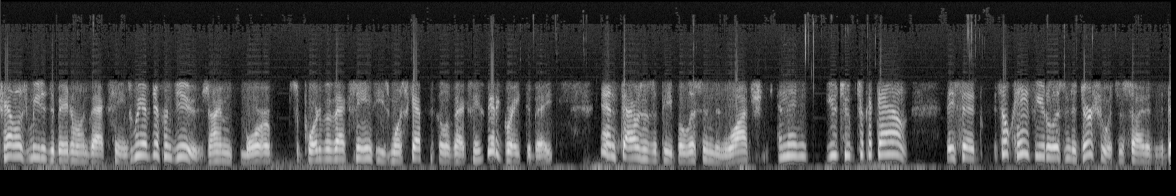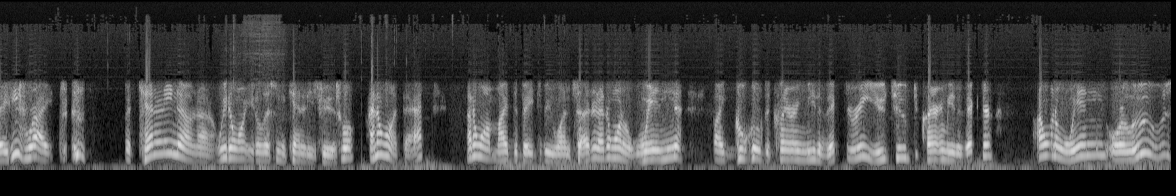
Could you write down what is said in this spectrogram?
challenged me to debate him on vaccines. We have different views. I'm more supportive of vaccines. He's more skeptical of vaccines. We had a great debate and thousands of people listened and watched. And then YouTube took it down. They said it's okay for you to listen to Dershowitz's side of the debate. He's right, but Kennedy, no, no, we don't want you to listen to Kennedy's views. Well, I don't want that. I don't want my debate to be one-sided. I don't want to win by Google declaring me the victory, YouTube declaring me the victor. I want to win or lose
